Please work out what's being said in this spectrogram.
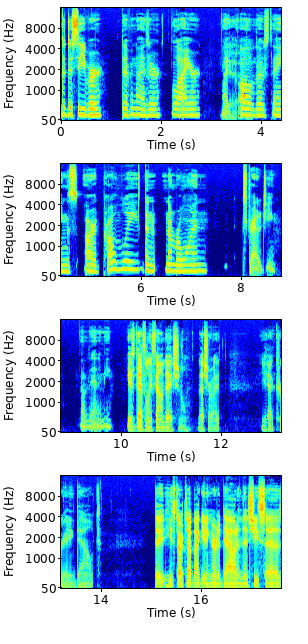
The deceiver, divinizer, liar, like Yeah. all of those things are probably the n- number one strategy of the enemy. It's definitely foundational. That's right. Yeah, creating doubt. They, he starts out by getting her to doubt, and then she says,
